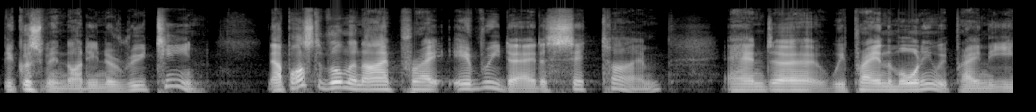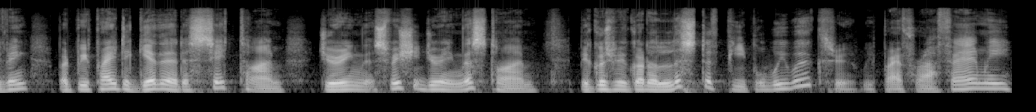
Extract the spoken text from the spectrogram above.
because we're not in a routine. Now, Pastor Wilma and I pray every day at a set time, and uh, we pray in the morning, we pray in the evening, but we pray together at a set time, during, especially during this time, because we've got a list of people we work through. We pray for our family,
